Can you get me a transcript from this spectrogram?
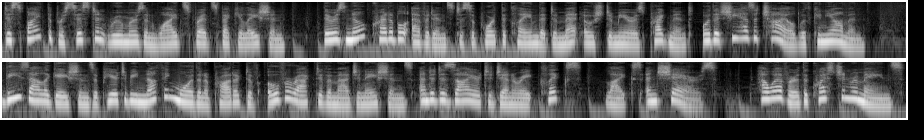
Despite the persistent rumors and widespread speculation, there is no credible evidence to support the claim that Demet Özdemir is pregnant or that she has a child with Can Yaman. These allegations appear to be nothing more than a product of overactive imaginations and a desire to generate clicks, likes and shares. However, the question remains,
